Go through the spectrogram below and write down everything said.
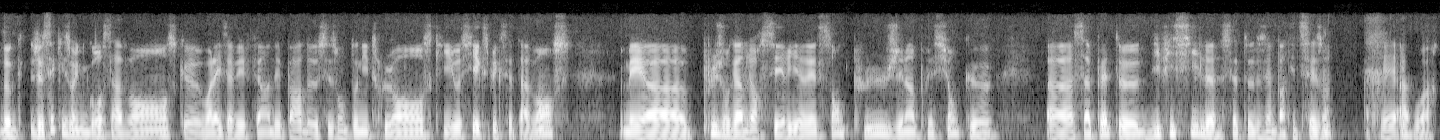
Donc, je sais qu'ils ont une grosse avance, que voilà, ils avaient fait un départ de saison de Tony Truant, ce qui aussi explique cette avance. Mais euh, plus je regarde leur série récente, plus j'ai l'impression que euh, ça peut être euh, difficile cette deuxième partie de saison. Après, à voir.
